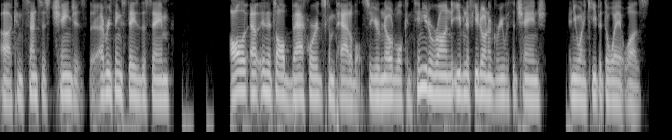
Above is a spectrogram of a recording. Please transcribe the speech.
uh, consensus changes. Everything stays the same. All and it's all backwards compatible. So your node will continue to run even if you don't agree with the change and you want to keep it the way it was.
